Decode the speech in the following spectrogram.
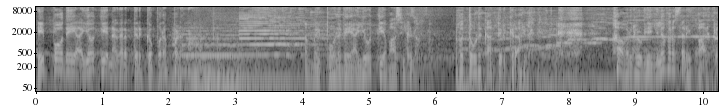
இப்போதே அயோத்திய நகரத்திற்கு புறப்படலாம். நம்மை போலவே அயோத்திய வாசிகளும் காத்திருக்கிறார்கள். அவர்களுடைய இளவரசரை பார்க்க.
